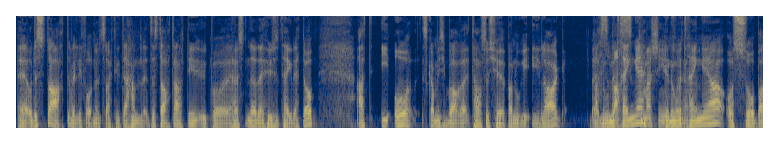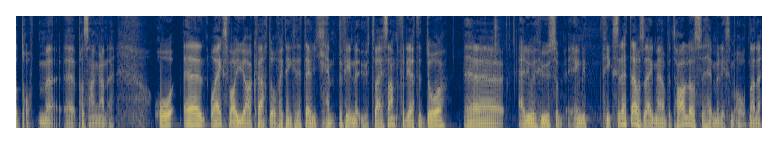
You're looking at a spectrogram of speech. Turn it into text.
Eh, og det starter veldig fornuftsaktig. Det, handler, det starter alltid ut på høsten der det er huset tar dette opp. At i år skal vi ikke bare ta oss og kjøpe noe i lag. Noe vi trenger, noe vi trenger, ja, og så bare dropper vi eh, presangene. Og, eh, og, jeg svarer ja hvert år, for jeg tenker dette er en kjempefin utvei. sant? Fordi at da eh, er det jo hun som egentlig fikser dette, og så er jeg med og betaler, og så har vi liksom ordna det.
